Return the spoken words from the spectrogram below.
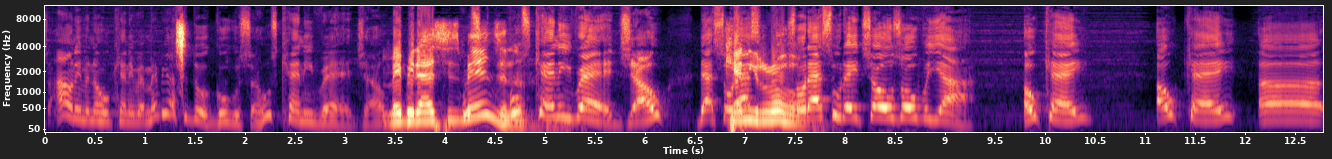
So I don't even know who Kenny Red. Maybe I should do a Google search. Who's Kenny Red, Joe? Maybe that's his Who's- man's in them. Who's Kenny Red, Joe? That's so Kenny that's, Rojo. So that's who they chose over y'all. Okay, okay. Uh,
